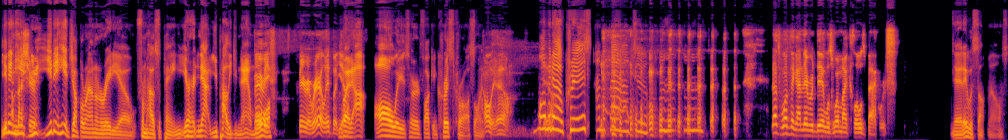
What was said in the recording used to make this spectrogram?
You didn't hear sure. you, you didn't hear jump around on the radio from House of Pain. You heard now you probably do now more, Very, very rarely, but yeah. but I always heard fucking Kris Kross on. it. oh yeah. Warm it up, Chris. I'm about to. That's one thing I never did was wear my clothes backwards. yeah, they was something else.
